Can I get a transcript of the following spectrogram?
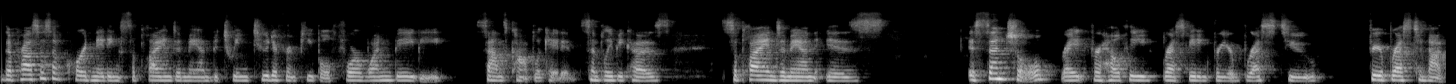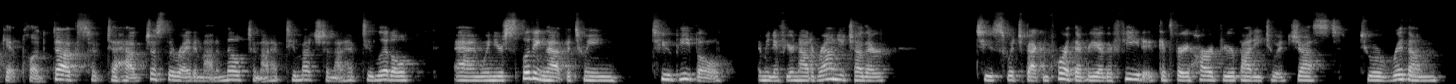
the process of coordinating supply and demand between two different people for one baby sounds complicated simply because supply and demand is essential, right, for healthy breastfeeding for your breast to for your breast to not get plugged ducts, to have just the right amount of milk, to not have too much, to not have too little. And when you're splitting that between two people, I mean, if you're not around each other to switch back and forth every other feed, it gets very hard for your body to adjust to a rhythm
